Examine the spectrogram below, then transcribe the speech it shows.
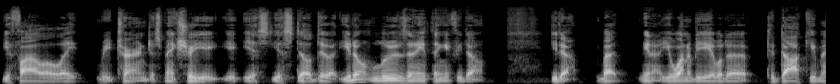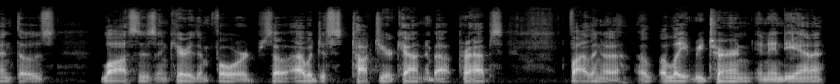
you file a late return. Just make sure you, you, you, you still do it. You don't lose anything if you don't. You don't. But, you know, you want to be able to, to document those losses and carry them forward. So I would just talk to your accountant about perhaps filing a, a, a late return in Indiana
